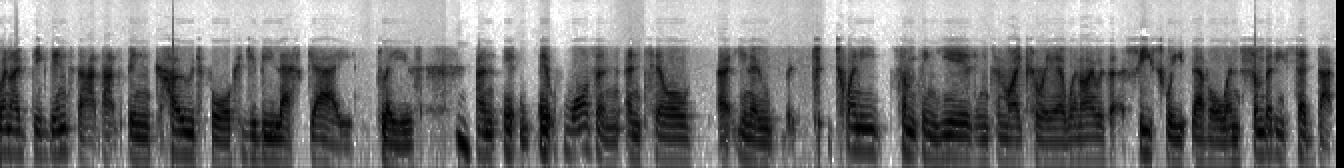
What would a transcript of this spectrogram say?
when I digged into that, that's been code for could you be less gay, please? Mm. And it it wasn't until uh, you know twenty something years into my career when I was at a C-suite level when somebody said that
